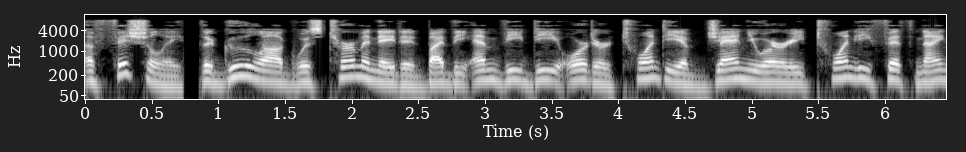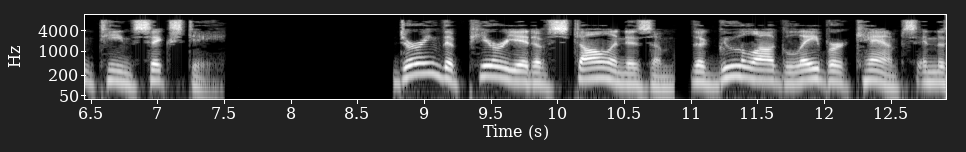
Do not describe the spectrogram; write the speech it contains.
Officially, the Gulag was terminated by the MVD Order 20 of January 25, 1960. During the period of Stalinism, the Gulag labor camps in the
